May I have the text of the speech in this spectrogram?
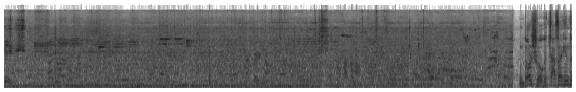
দিন না খাতা নাও দর্শক চাচা কিন্তু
